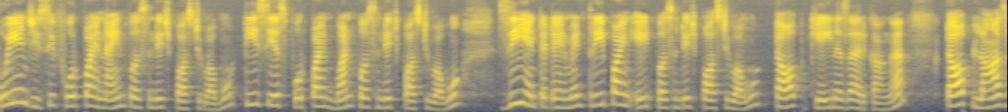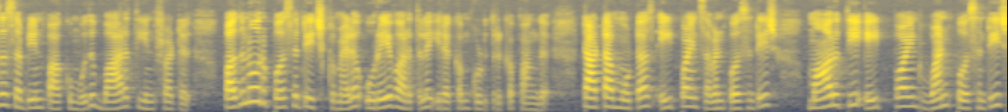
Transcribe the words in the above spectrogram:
ONGC four point nine percentage பாசிட்டிவாகவும் TCS four point one percentage பாசிட்டிவாகவும் Zee entertainment three point eight percentage பாசிட்டிவாகவும் டாப் கெய்னஸாக இருக்காங்க. டாப் லாசஸ் அப்படின்னு பார்க்கும்போது பாரதி இன்ஃப்ராடெல். பதினோரு பர்சன்டேஜ்க்கு மேலே ஒரே வாரத்தில் இறக்கம் கொடுத்துருக்கப்பாங்க. Tata Motors eight point seven percentage Maruti eight point one percentage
